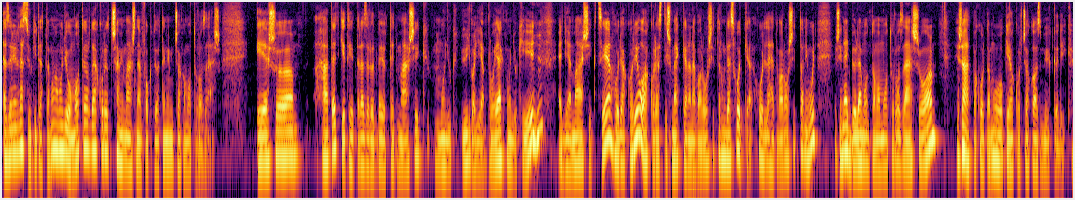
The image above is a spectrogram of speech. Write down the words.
ezért én leszűkítettem magam, hogy jó motor, de akkor ott semmi más nem fog történni, mint csak a motorozás. És hát egy-két héttel ezelőtt bejött egy másik, mondjuk ügy, vagy ilyen projekt, mondjuk így, uh-huh. egy ilyen másik cél, hogy akkor jó, akkor ezt is meg kellene valósítanunk, de ezt hogy, kell, hogy lehet valósítani úgy, és én egyből lemondtam a motorozásról, és átpakoltam, ó, oké, akkor csak az működik.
